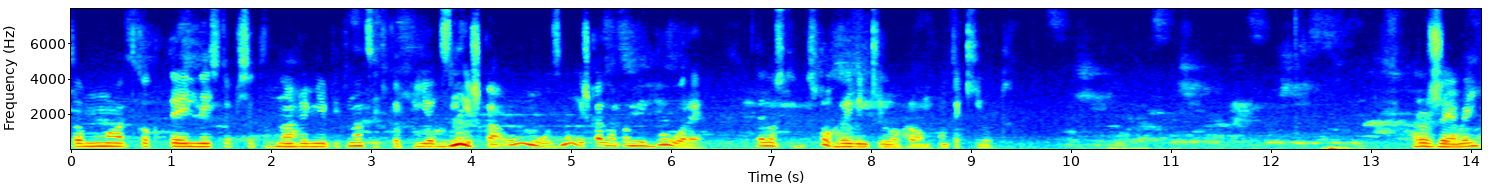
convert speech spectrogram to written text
Томат коктейльний 151 гривня 15 копійок. Знижка. О, знижка на помідори. 90, 100 гривень кілограм. Отакі от. Рожевий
